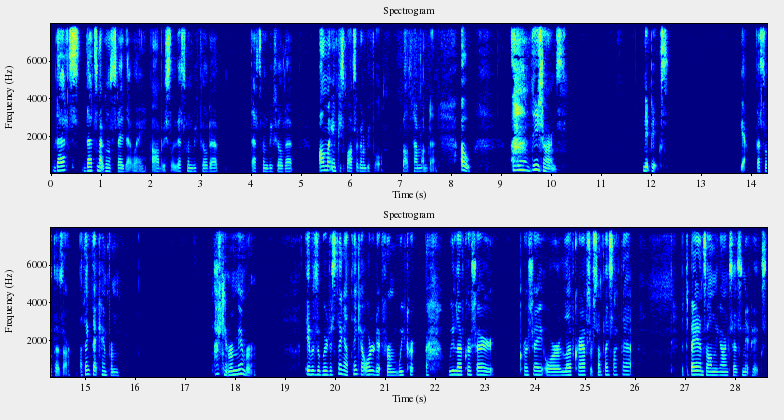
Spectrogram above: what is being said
that's that's not going to stay that way. Obviously, that's going to be filled up. That's going to be filled up. All my empty spots are going to be full by the time I'm done. Oh, uh, these yarns, knit picks. Yeah, that's what those are. I think that came from. I can't remember. It was the weirdest thing. I think I ordered it from We We Love Crochet, Crochet or Love Crafts or someplace like that. But the band's on the yarn says knit picks.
